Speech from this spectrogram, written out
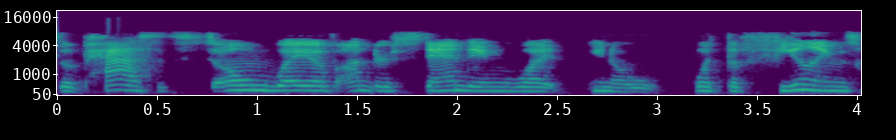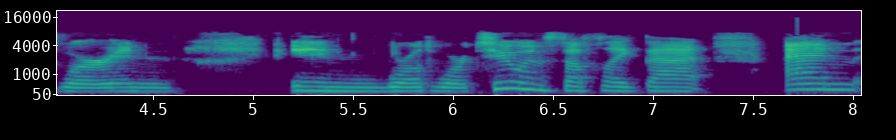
the past. It's its own way of understanding what you know what the feelings were in in world war ii and stuff like that. And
